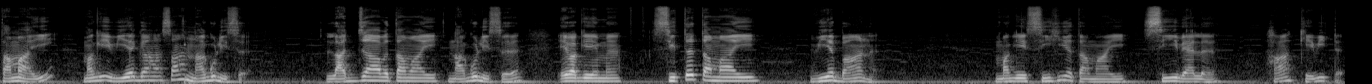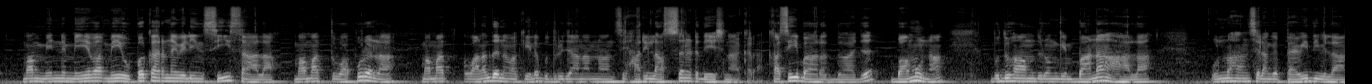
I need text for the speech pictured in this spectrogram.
තමයි මගේ වියගහ සහ නගුලිස. ලැජ්ජාව තමයි නගුලිස. ඒ වගේම සිත තමයි වියබාන. මගේ සිහිය තමයි සීවැල හා කෙවිට. මම මෙන්න මේවා මේ උපකරණ වලින් සීසාලා මමත් වපුරලා මමත් වළඳනවා කියලා බුදුරජාණන් වහන්සේ හරි ලස්සනට දේශනා කරා. කසී භාරද්වාජ බමුණා බුදුහාමුදුරන්ගෙන් බණ අහලා උන්වහන්සේ ළඟ පැවිදි වෙලා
